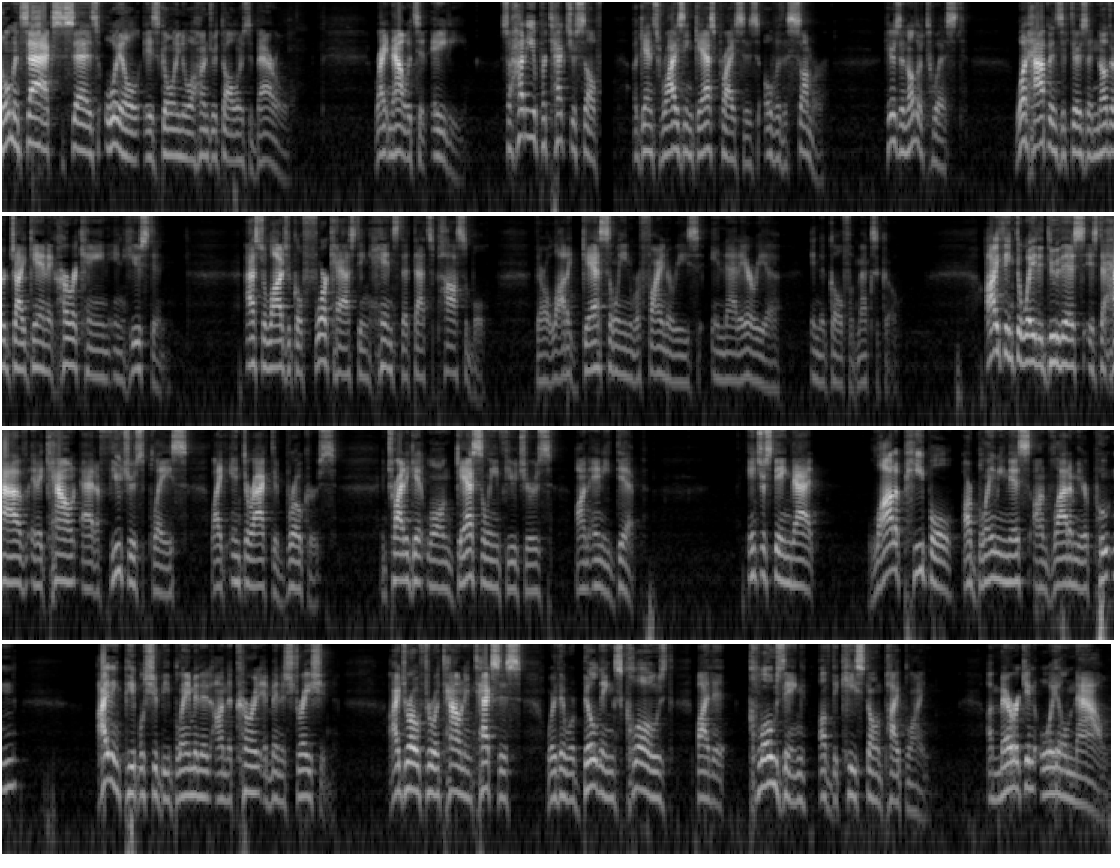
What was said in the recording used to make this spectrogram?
Goldman Sachs says oil is going to $100 a barrel. Right now it's at 80. So how do you protect yourself against rising gas prices over the summer? Here's another twist. What happens if there's another gigantic hurricane in Houston? Astrological forecasting hints that that's possible. There are a lot of gasoline refineries in that area in the Gulf of Mexico. I think the way to do this is to have an account at a futures place like Interactive Brokers and try to get long gasoline futures on any dip. Interesting that a lot of people are blaming this on Vladimir Putin. I think people should be blaming it on the current administration. I drove through a town in Texas where there were buildings closed by the closing of the Keystone Pipeline. American Oil Now.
